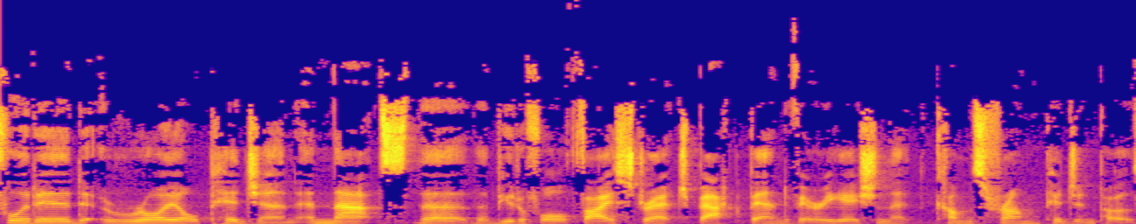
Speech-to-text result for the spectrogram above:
footed royal pigeon, and that's the, the beautiful thigh stretch, back bend variation that comes from pigeon pose.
